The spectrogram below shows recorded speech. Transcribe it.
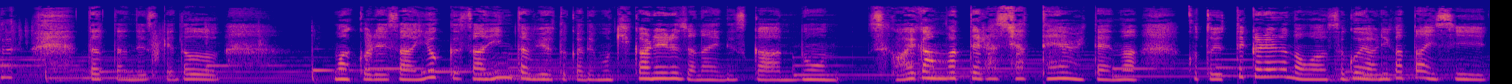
だったんですけどまあこれさ、よくさ、インタビューとかでも聞かれるじゃないですか。もう、すごい頑張ってらっしゃって、みたいなこと言ってくれるのはすごいありがたいし、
